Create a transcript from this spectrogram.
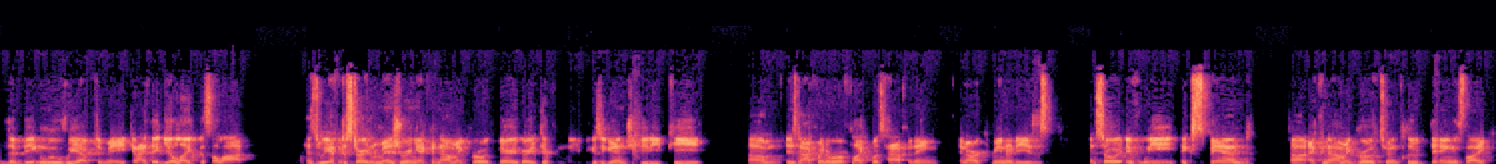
the big move we have to make, and I think you'll like this a lot, is we have to start measuring economic growth very, very differently. Because again, GDP um, is not going to reflect what's happening in our communities. And so if we expand uh, economic growth to include things like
